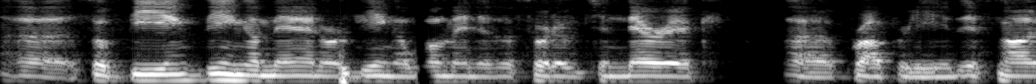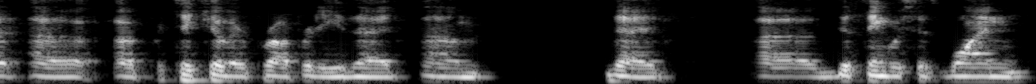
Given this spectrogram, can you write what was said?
uh, so being being a man or being a woman is a sort of generic uh, property. It's not a, a particular property that um, that uh, distinguishes one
